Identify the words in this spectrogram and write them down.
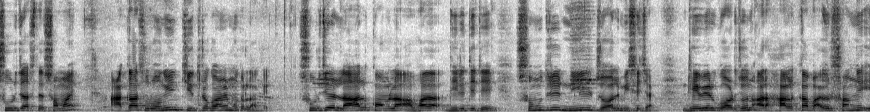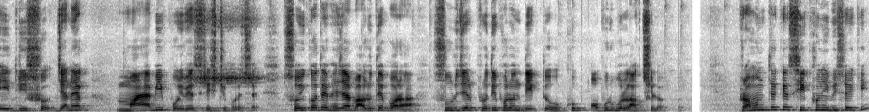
সূর্যাস্তের সময় আকাশ রঙিন চিত্রকর্মের মতো লাগে। সূর্যের লাল কমলা আভা ধীরে ধীরে সমুদ্রের নীল জল মিশে যায়। ঢেউয়ের গর্জন আর হালকা বায়ুর সঙ্গে এই দৃশ্য যেন এক মায়াবী পরিবেশ সৃষ্টি করেছে। সৈকতে ভেজা বালুতে পড়া সূর্যের প্রতিফলন দেখতেও খুব অপূর্ব লাগছিল। ভ্রমণ থেকে শিক্ষণীয় বিষয় কি?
